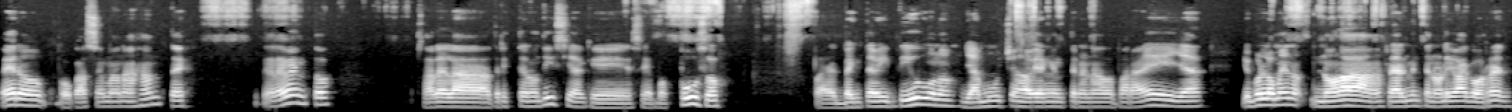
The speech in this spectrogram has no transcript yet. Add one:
Pero pocas semanas antes del evento sale la triste noticia que se pospuso para el 2021. Ya muchos habían entrenado para ella. Yo por lo menos no la, realmente no la iba a correr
